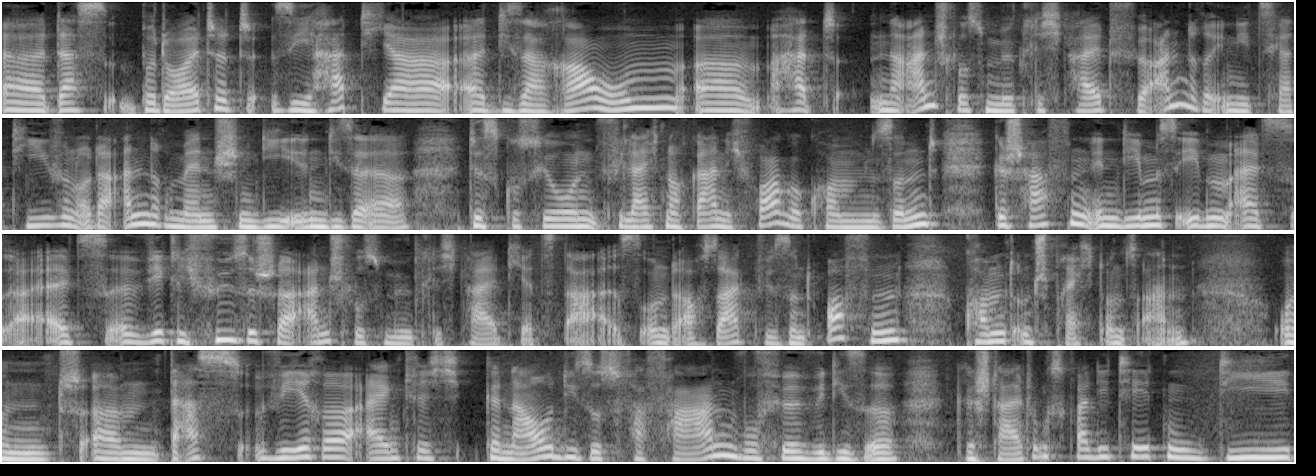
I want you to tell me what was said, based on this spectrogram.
Äh, das bedeutet, sie hat ja, äh, dieser Raum äh, hat eine Anschlussmöglichkeit für andere Initiativen oder andere Menschen, die in dieser Diskussion vielleicht noch gar nicht vorgekommen sind, geschaffen, indem es eben als, als wirklich physische Anschlussmöglichkeit jetzt da ist und auch sagt, wir sind offen, kommt und sprecht uns an. Und ähm, das wäre eigentlich genau dieses Verfahren, wofür wir diese Gestaltungsqualitäten, die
